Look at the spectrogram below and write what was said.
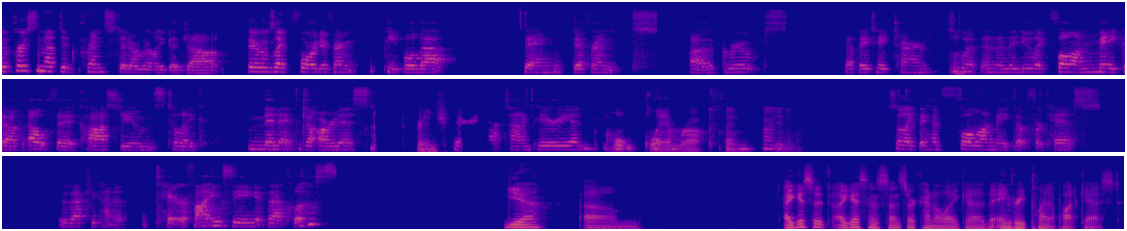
the person that did Prince did a really good job. There was like four different people that sang different uh, groups that they take turns Mhm. with, and then they do like full on makeup, outfit, costumes to like mimic the artist Cringe. that time period. whole glam rock thing. Mhm. Yeah. So like they had full on makeup for Kiss. It was actually kind of terrifying seeing it that close. Yeah. Um I guess it I guess in a sense they're kind of like uh, the Angry Planet podcast.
